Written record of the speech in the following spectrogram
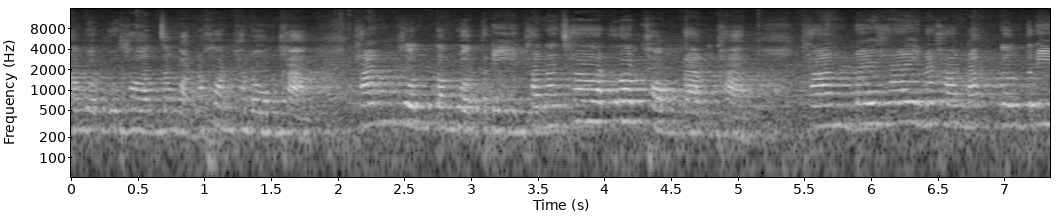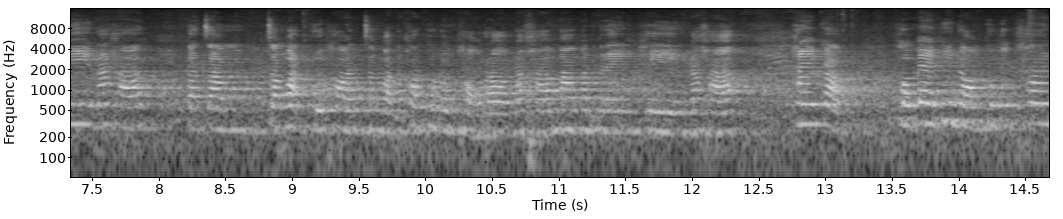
ตำรวจภูธรจังหวัดนครพนมค่ะ ท่านพลตำรวจตรีธนชาติรอดคลองตันค่ะ ท่านได้ให้นะคะนักดนตรีนะคะ ประจำจังหวัดภูธรจังหวัดนครพนมของเรานะคะ มาบรรเลงเพลงนะคะ ให้กับพ่อแม่พี่น้องทุกท่าน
